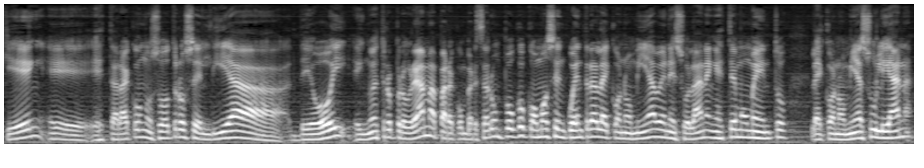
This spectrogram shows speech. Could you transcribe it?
quien eh, estará con nosotros el día de hoy en nuestro programa para conversar un poco cómo se encuentra la economía venezolana en este momento, la economía zuliana,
